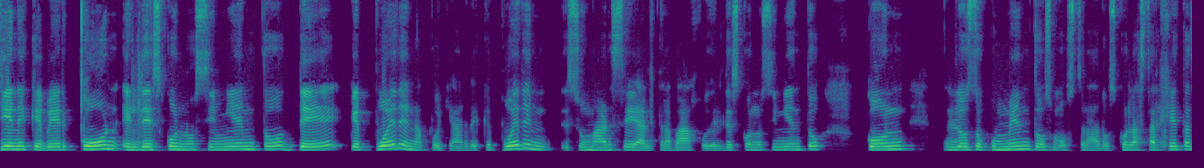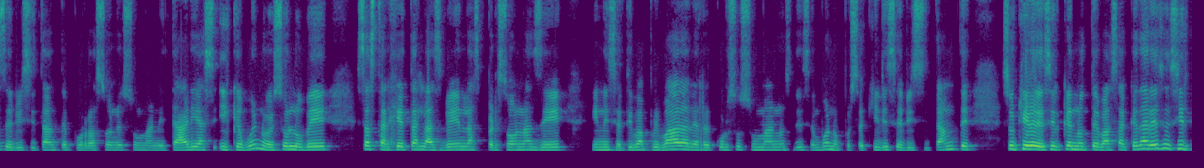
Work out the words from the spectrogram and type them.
tiene que ver con el desconocimiento de que pueden apoyar, de que pueden sumarse al trabajo, del desconocimiento con los documentos mostrados con las tarjetas de visitante por razones humanitarias y que bueno, eso lo ve, esas tarjetas las ven las personas de iniciativa privada, de recursos humanos, dicen, bueno, pues aquí dice visitante, eso quiere decir que no te vas a quedar, es decir,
